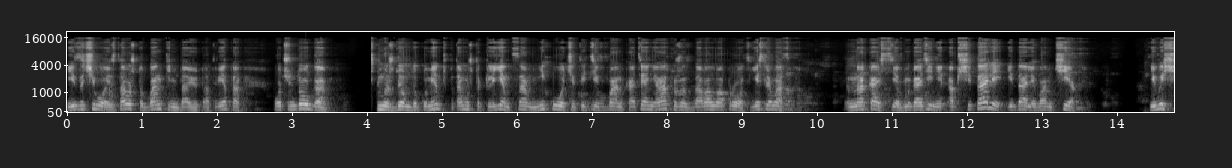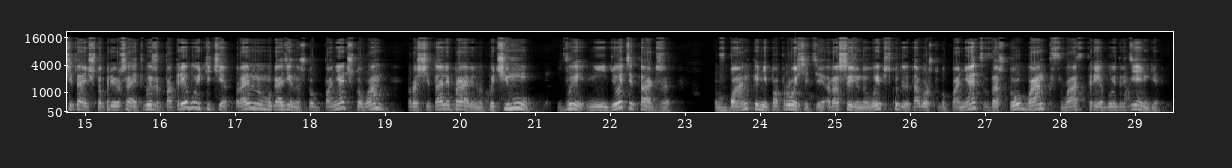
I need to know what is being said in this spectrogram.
Из-за чего? Из-за того, что банки не дают ответа очень долго мы ждем документов, потому что клиент сам не хочет идти в банк, хотя не раз уже задавал вопрос. Если вас на кассе в магазине обсчитали и дали вам чек, и вы считаете, что превышает, вы же потребуете чек правильного магазина, чтобы понять, что вам рассчитали правильно. Почему вы не идете также в банк и не попросите расширенную выписку для того, чтобы понять, за что банк с вас требует деньги?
